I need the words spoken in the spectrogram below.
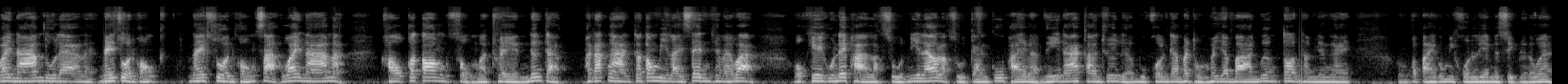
ว่ายน้ำดูแลอะไรในส่วนของในส่วนของสระว่ายน้ำอะเขาก็ต้องส่งมาเทรน เนื่องจากพนักงานก็ต้องมีไลเซนส์ใช่ไหมว่า โอเค คุณได้ผ่านหลักสูตรนี้แล้วหลักสูตรการกู้ภัยแบบนี้นะ การช่วยเหลือบุคคลการปฐมพยาบาลเบื้องต้นทำยังไง ผมก็ไปก็มีคนเรียนเป็นสิบเลยนะเว้ย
